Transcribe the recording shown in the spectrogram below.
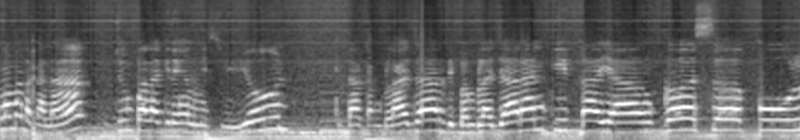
Salam anak-anak, jumpa lagi dengan Miss Yuyun. Kita akan belajar di pembelajaran kita yang ke-10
